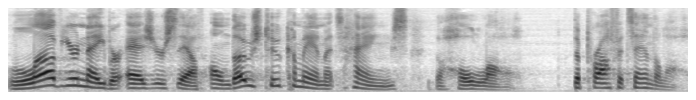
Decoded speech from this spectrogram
love your neighbor as yourself. On those two commandments hangs the whole law, the prophets and the law.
